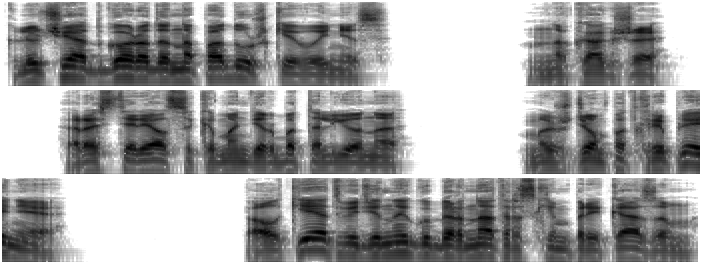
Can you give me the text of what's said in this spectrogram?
ключи от города на подушке вынес. Но как же, растерялся командир батальона, мы ждем подкрепления. Полки отведены губернаторским приказом.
